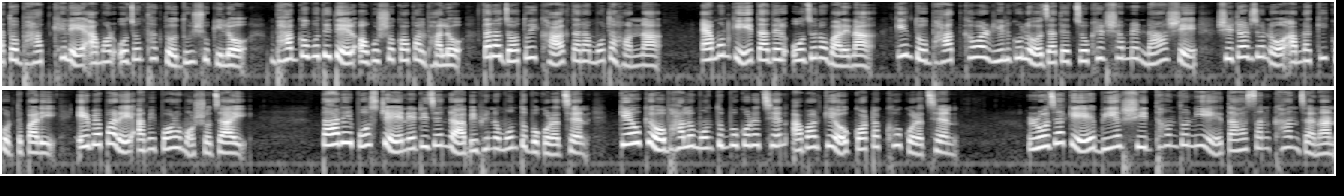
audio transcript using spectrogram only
এত ভাত খেলে আমার ওজন থাকত দুইশো কিলো। ভাগ্যবতীদের অবশ্য কপাল ভালো। তারা যতই খাক, তারা মোটা হন না। এমনকি তাদের ওজনও বাড়ে না। কিন্তু ভাত খাওয়ার রিলগুলো যাতে চোখের সামনে না আসে, সেটার জন্য আমরা কি করতে পারি? এ ব্যাপারে আমি পরামর্শ চাই। তার এই পোস্টে নেটিজেনরা বিভিন্ন মন্তব্য করেছেন। কেউ কেউ ভালো মন্তব্য করেছেন, আবার কেউ কটাক্ষ করেছেন। রোজাকে বিয়ের সিদ্ধান্ত নিয়ে তাহসান খান জানান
